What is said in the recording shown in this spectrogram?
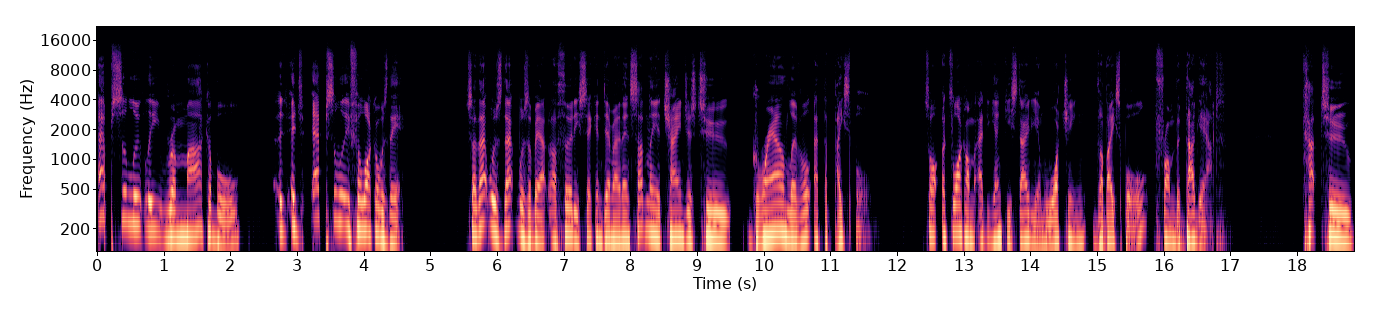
Absolutely remarkable. It, it absolutely felt like I was there. So that was that was about a 30 second demo. And then suddenly it changes to ground level at the baseball. So it's like I'm at Yankee Stadium watching the baseball from the dugout. Cut to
